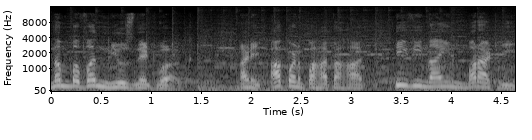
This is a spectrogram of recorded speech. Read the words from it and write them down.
नंबर वन न्यूज नेटवर्क आणि आपण पाहत आहात टी व्ही नाईन मराठी.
